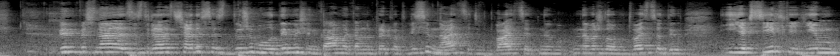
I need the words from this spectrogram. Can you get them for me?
він починає зустрічатися з дуже молодими жінками, там, наприклад, 18, в 20, неважливо, в 21. І як тільки їм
